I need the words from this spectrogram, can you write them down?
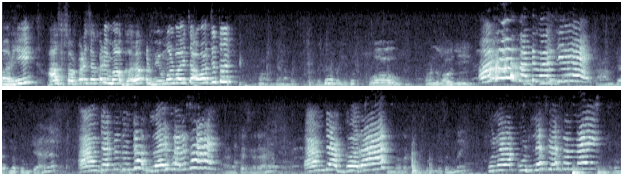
अरे आज सकाळी सकाळी मग घराकडे विमलबाईचा आवाज येतोय. हं, जनाबाई. जनाबाई येते. हो पांडू भाऊजी. आहा! आमच्यात ना तुमच्या? आमच्यात तर तुमच्यात लय फरक आहे. आमच्या घरात? आमच्या घरात? कुणाला काही पसंत नाही कुणाला कुठलंच व्यसन नाही म्हणून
